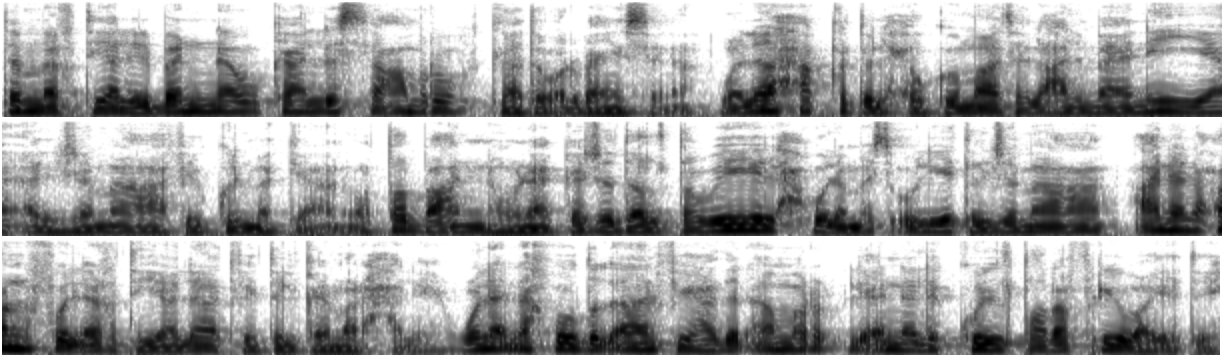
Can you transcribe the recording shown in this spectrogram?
تم اغتيال البنا وكان لسه عمره 43 سنة. ولاحقت الحكومات العلمانية الجماعة في كل مكان. وطبعا هناك جدل طويل حول مسؤولية الجماعة عن العنف والاغتيالات في تلك المرحلة. ولن أخوض الآن في هذا الأمر لأن لكل طرف روايته.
